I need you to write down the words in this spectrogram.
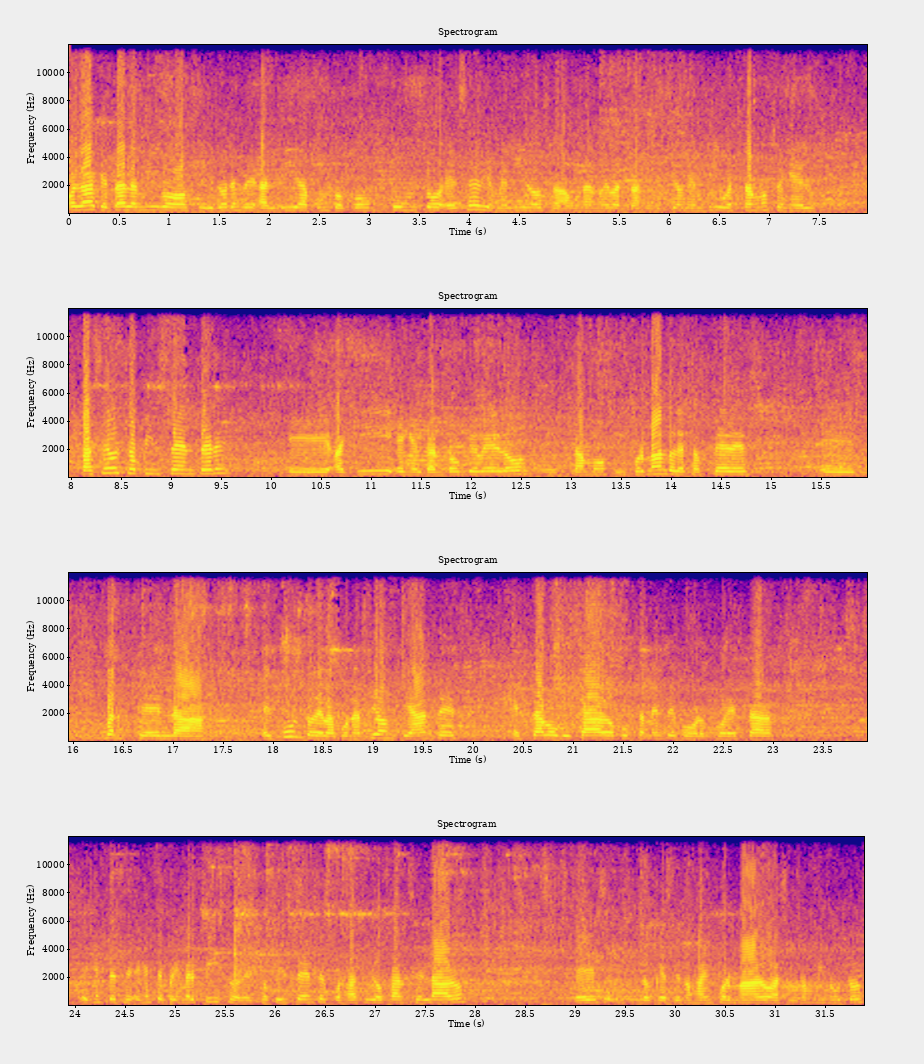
Hola, ¿qué tal amigos, seguidores de aldia.com.es? Bienvenidos a una nueva transmisión en vivo. Estamos en el Paseo Shopping Center, eh, aquí en el Cantón Quevedo. Estamos informándoles a ustedes, eh, bueno, que el punto de vacunación que antes estaba ubicado justamente por, por esta, en este, en este primer piso del shopping center, pues ha sido cancelado es lo que se nos ha informado hace unos minutos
